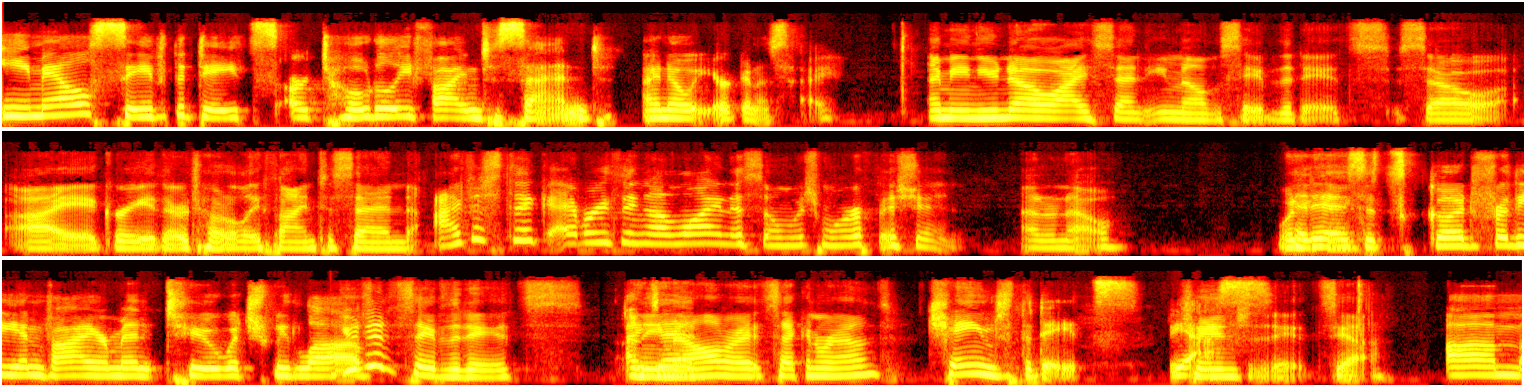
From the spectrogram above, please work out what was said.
email save the dates are totally fine to send i know what you're gonna say I mean, you know, I sent email to save the dates. So I agree. They're totally fine to send. I just think everything online is so much more efficient. I don't know. What It do you is. think? it's good for the environment too which we love You did save the dates. I An did. email, right? Second round? change the dates yes. Change the dates. Yeah. Um,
